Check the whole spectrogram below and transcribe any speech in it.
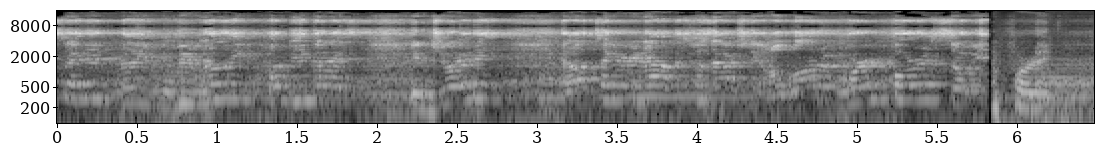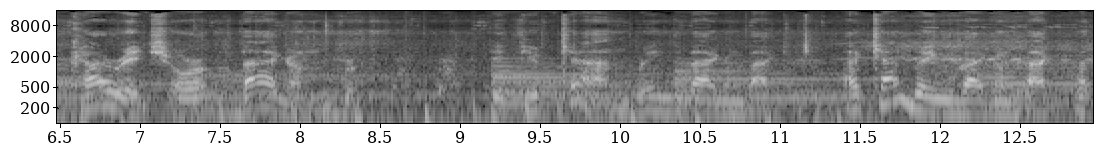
excited. Really, we really hope you guys enjoyed it. And I'll tell you right now, this was actually a lot of work for us. So for it, carriage or wagon, if you can bring the wagon back, I can bring the wagon back, but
